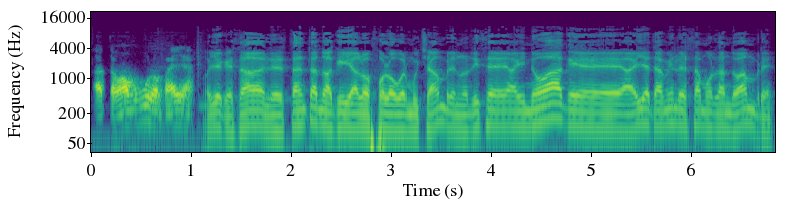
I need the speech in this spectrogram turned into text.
A tomar culo para ella. Oye, que está, le está entrando aquí a los followers mucha hambre. Nos dice Ainhoa que a ella también le estamos dando hambre.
